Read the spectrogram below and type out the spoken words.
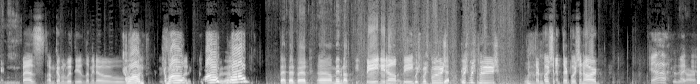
this. Baz, I'm coming with you. Let me know. Come on, who's- who's come on. buddy. Come on, come on. Bad, bad, bad. Uh, maybe not. B, need help, B. Push, push, push. Yeah. Push, push, push. They're pushing, they're pushing hard. Yeah. Sure they I, are. I,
